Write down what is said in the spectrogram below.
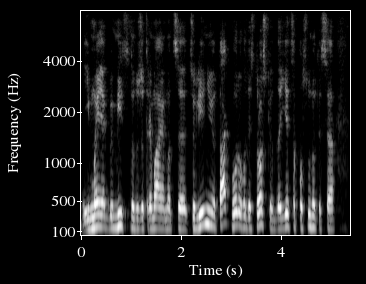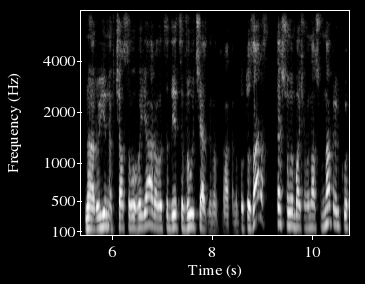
І ми якби міцно дуже тримаємо це, цю лінію. Так, ворогу десь трошки вдається посунутися на руїнах часового яру, але це дається величезними втратами. Тобто зараз те, що ми бачимо в нашому напрямку,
